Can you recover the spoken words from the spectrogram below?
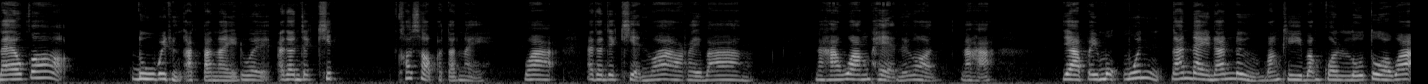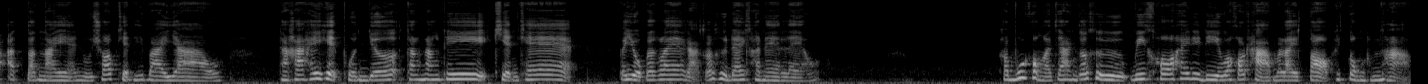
แล้วก็ ดูไปถึงอัตนัยด้วย อาจารย์จะคิดข้อสอบอัตนัยว่าอาจารย์จะเขียนว่าอะไรบ้างนะคะ วางแผนไว้ก่อนนะคะ อย่าไปหมกมุ่นด้านใดด้านหนึ่ง บางทีบางคนรู้ตัวว่าอัตนัยหนูชอบเขียนที่บายยาวนะคะ ให้เหตุผลเยอะทั้งทั้งที่เขียนแค่ประโยคแรกๆอะก็คือได้คะแนนแล้วคำพูดของอาจารย์ก็คือวิเคราะห์ให้ดีๆ ว่าเขาถามอะไรตอบให้ตรงคำถาม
